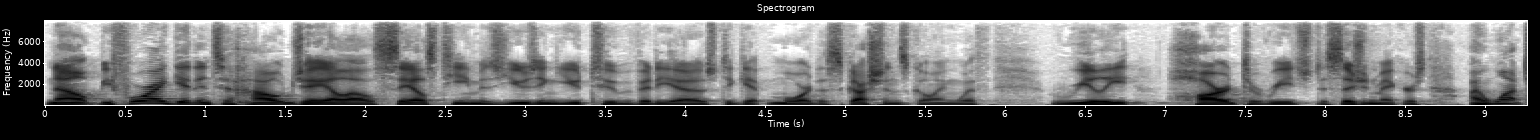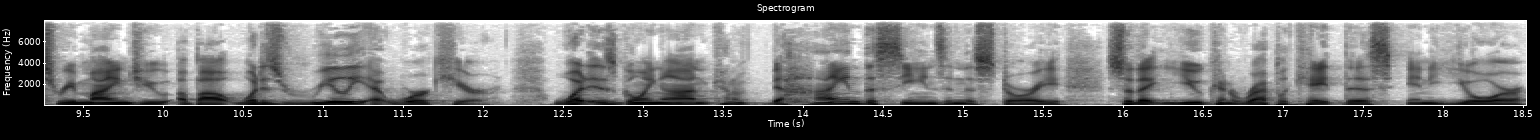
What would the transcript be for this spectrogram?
Now, before I get into how JLL's sales team is using YouTube videos to get more discussions going with really hard to reach decision makers, I want to remind you about what is really at work here. What is going on kind of behind the scenes in this story so that you can replicate this in your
